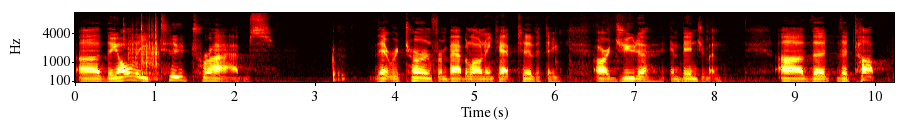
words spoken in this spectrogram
uh, the only two tribes that returned from Babylonian captivity are Judah and Benjamin. Uh, the, the top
